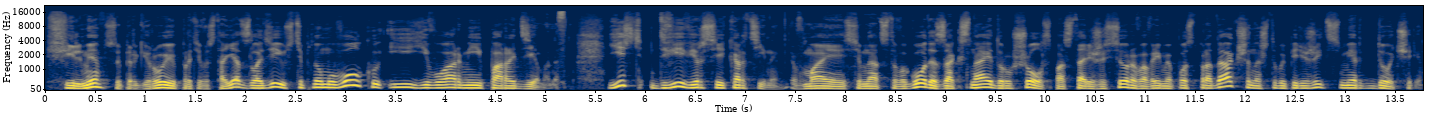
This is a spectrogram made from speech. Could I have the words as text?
В фильме супергерои противостоят злодею Степному Волку и его армии парадемонов. Есть две версии картины. В мае 2017 года Зак Снайдер ушел с поста режиссера во время постпродакшена, чтобы пережить смерть дочери.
